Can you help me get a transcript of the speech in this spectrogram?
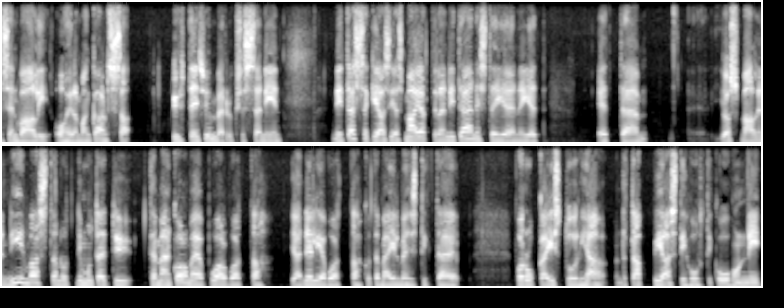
sen vaaliohjelman kanssa yhteisymmärryksessä, niin, niin tässäkin asiassa mä ajattelen niitä äänestäjiä, niin että, että jos mä olen niin vastannut, niin mun täytyy tämän kolme ja puoli vuotta ja neljä vuotta, kun tämä ilmeisesti tämä porukka istuu ihan tappiasti huhtikuuhun, niin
